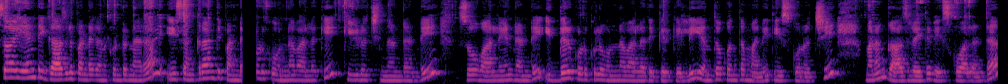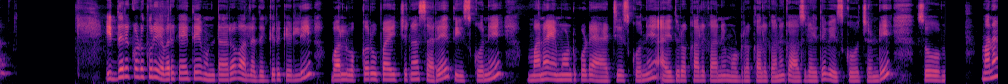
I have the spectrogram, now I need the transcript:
సో ఏంటి గాజుల పండగ అనుకుంటున్నారా? ఈ సంక్రాంతి పండగ కొడుకు ఉన్న వాళ్ళకి కీడొచ్చిందంటండి. సో వాళ్ళు ఏంటంటే ఇద్దరు కొడుకులు ఉన్న వాళ్ళ దగ్గరికి వెళ్ళి ఎంతో కొంత మనీ తీసుకొని వచ్చి మనం గాజులు అయితే వేసుకోవాలంట. ఇద్దరు కొడుకులు ఎవరికైతే ఉంటారో వాళ్ళ దగ్గరికి వెళ్ళి వాళ్ళు ఒక్క రూపాయి ఇచ్చినా సరే తీసుకొని మన అమౌంట్ కూడా యాడ్ చేసుకొని ఐదు రకాలు కానీ మూడు రకాలు కానీ గాజులు అయితే వేసుకోవచ్చండి. సో మనం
